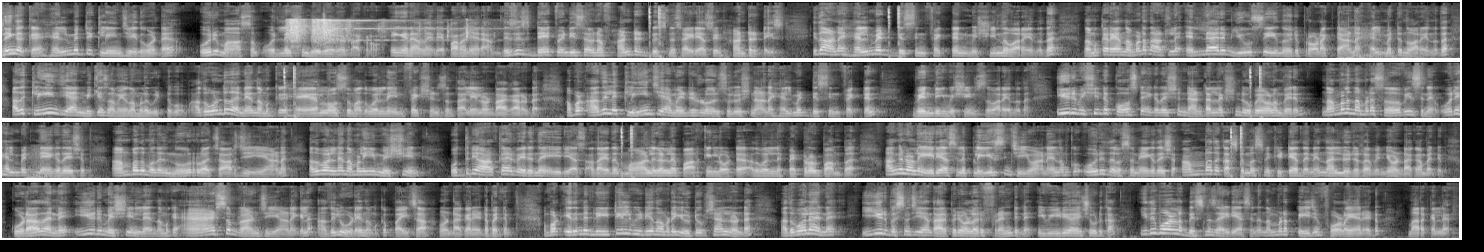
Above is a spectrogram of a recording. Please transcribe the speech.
നിങ്ങൾക്ക് helmet clean ചെയ്തുകൊണ്ട് ഒരു മാസം ഒരു ലക്ഷം രൂപ വരെ ഉണ്ടാക്കണം. എങ്ങനെയാണെന്നല്ലേ പറഞ്ഞുതരാം. This is day twenty seven of hundred business ideas in hundred days ഇതാണ് ഹെൽമെറ്റ് ഡിസിൻഫെക്റ്റന്റ് മെഷീൻ എന്ന് പറയുന്നത്. നമുക്കറിയാം നമ്മുടെ നാട്ടിൽ എല്ലാവരും യൂസ് ചെയ്യുന്ന ഒരു പ്രോഡക്റ്റാണ് ഹെൽമെറ്റ് എന്ന് പറയുന്നത്. അത് ക്ലീൻ ചെയ്യാൻ മിക്ക സമയവും നമ്മൾ വിട്ടുപോകും. അതുകൊണ്ട് തന്നെ നമുക്ക് ഹെയർ ലോസും അതുപോലെ തന്നെ ഇൻഫെക്ഷൻസും തലയിൽ ഉണ്ടാകാറുണ്ട്. അപ്പോൾ അതിൽ ക്ലീൻ ചെയ്യാൻ വേണ്ടിയിട്ടുള്ള ഒരു സൊല്യൂഷനാണ് ഹെൽമെറ്റ് ഡിസിൻഫെക്റ്റന്റ് വെൻഡിങ് മെഷീൻസ് എന്ന് പറയുന്നത്. ഈ ഒരു മെഷീന്റെ കോസ്റ്റ് ഏകദേശം രണ്ടര ലക്ഷം രൂപയോളം വരും. നമ്മൾ നമ്മുടെ സർവീസിന് ഒരു ഹെൽമെറ്റിന് ഏകദേശം അമ്പത് മുതൽ നൂറ് രൂപ ചാർജ് ചെയ്യുകയാണ് അതുപോലെ തന്നെ നമ്മൾ ഈ മെഷീൻ ഒത്തിരി ആൾക്കാർ വരുന്ന ഏരിയാസ് അതായത് മാളുകളിലെ പാർക്കിംഗ് ലോട്ട് അതുപോലെ തന്നെ പെട്രോൾ പമ്പ് അങ്ങനെയുള്ള ഏരിയാസിൽ പ്ലേസും ചെയ്യുവാണെങ്കിൽ നമുക്ക് ഒരു ദിവസം ഏകദേശം അമ്പത് കസ്റ്റമേഴ്സിന് കിട്ടിയാൽ തന്നെ നല്ലൊരു റവന്യൂ ഉണ്ടാക്കാൻ പറ്റും. കൂടാതെ തന്നെ ഈ ഒരു മെഷീനിൽ നമുക്ക് ആഡ്സും റൺ ചെയ്യുകയാണെങ്കിൽ അതിലൂടെ നമുക്ക് പൈസ ഉണ്ടാക്കാനായിട്ട് പറ്റും. അപ്പോൾ ഇതിന്റെ ഡീറ്റെയിൽ വീഡിയോ നമ്മുടെ യൂട്യൂബ് ചാനലുണ്ട് അതുപോലെ തന്നെ ഈ ഒരു ബിസിനസ് ചെയ്യാൻ താല്പര്യമുള്ള ഒരു ഫ്രണ്ടിന് ഈ വീഡിയോ അയച്ചു കൊടുക്കുക ഇതുപോലുള്ള ബിസിനസ് ഐഡിയാസിന് നമ്മുടെ പേജും ഫോളോ ചെയ്യാനായിട്ടും മറക്കല്ലേ.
